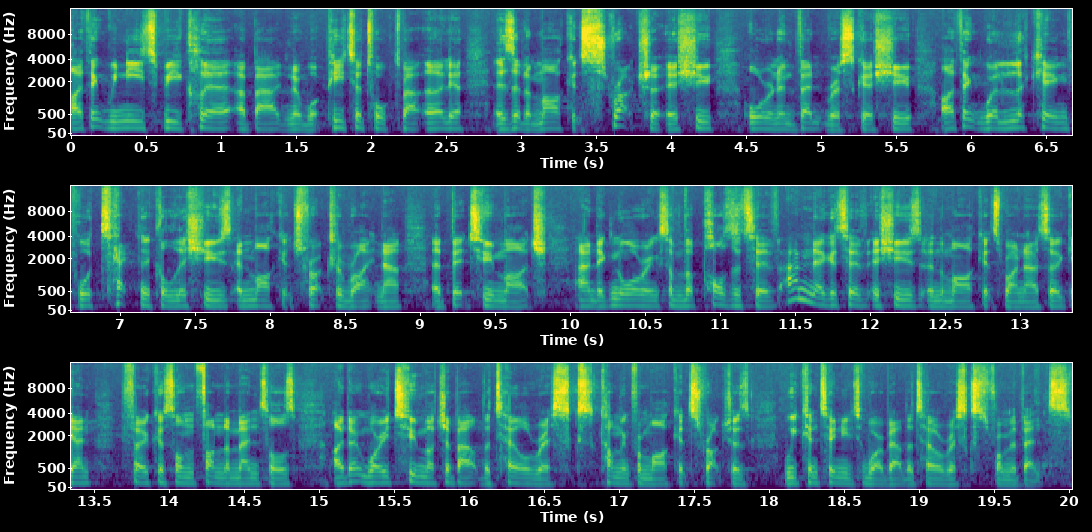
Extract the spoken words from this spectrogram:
I think we need to be clear about, you know, what Peter talked about earlier. Is it a market structure issue or an event risk issue? I think we're looking for technical issues in market structure right now a bit too much and ignoring some of the positive positive and negative issues in the markets right now. So again, focus on fundamentals. I don't worry too much about the tail risks coming from market structures. We continue to worry about the tail risks from events.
